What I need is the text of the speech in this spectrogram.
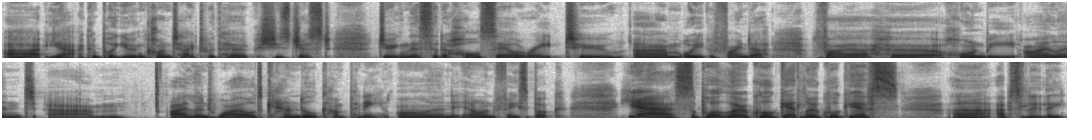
Uh, yeah, I can put you in contact with her because she's just doing this at a wholesale rate too. Um, or you can find her via her Hornby Island. Um, Island Wild Candle Company on on Facebook. Yeah, support local, get local gifts. Uh, absolutely.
